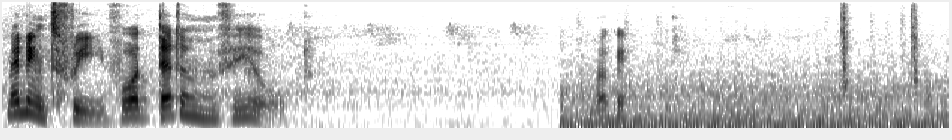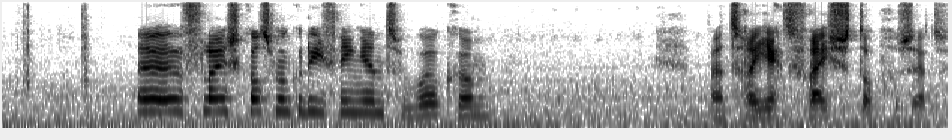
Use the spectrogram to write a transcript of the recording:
Medding 3 voor Dedhamville. Oké. Okay. Uh, Flying Scotsman, good evening and welcome. Mijn traject vrij stopgezet.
